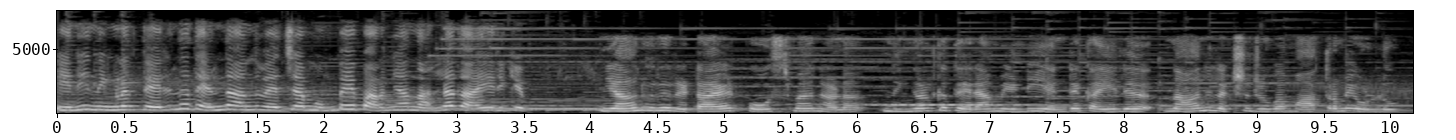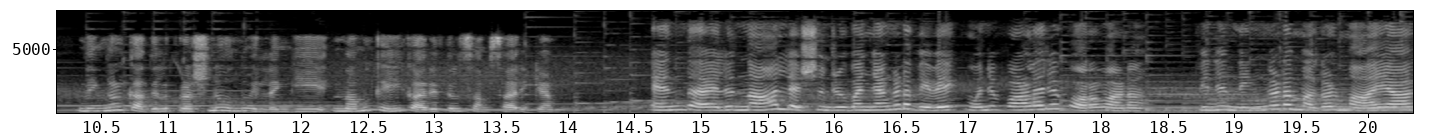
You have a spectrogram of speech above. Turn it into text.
ഇനി നിങ്ങൾ തരുന്നത് എന്താന്ന് വെച്ചാ മുമ്പേ പറഞ്ഞാൽ നല്ലതായിരിക്കും. ഞാനൊരു റിട്ടയർഡ് പോസ്റ്റ്മാൻ ആണ്. നിങ്ങൾക്ക് തരാൻ വേണ്ടി എന്റെ കയ്യിൽ നാല് ലക്ഷം രൂപ മാത്രമേ ഉള്ളൂ. നിങ്ങൾക്ക് അതിൽ പ്രശ്നമൊന്നുമില്ലെങ്കിൽ നമുക്ക് ഈ കാര്യത്തിൽ സംസാരിക്കാം. എന്തായാലും നാല് ലക്ഷം രൂപ ഞങ്ങളുടെ വിവേക് മോന് വളരെ കുറവാണ്. പിന്നെ നിങ്ങളുടെ മകൾ മായ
